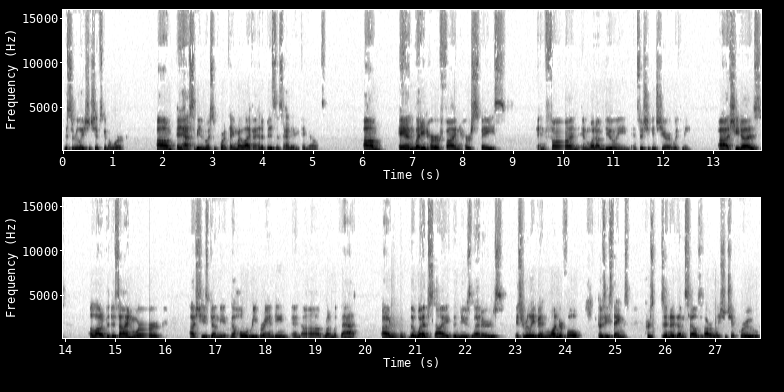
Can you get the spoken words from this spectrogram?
this relationship's going to work. Um, it has to be the most important thing in my life. I had a business, I had anything else. Um, and letting her find her space and fun in what I'm doing. And so she can share it with me. Uh, she does a lot of the design work. Uh, she's done the, the whole rebranding and uh, run with that uh, the website, the newsletters. It's really been wonderful because these things presented themselves as our relationship grew.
